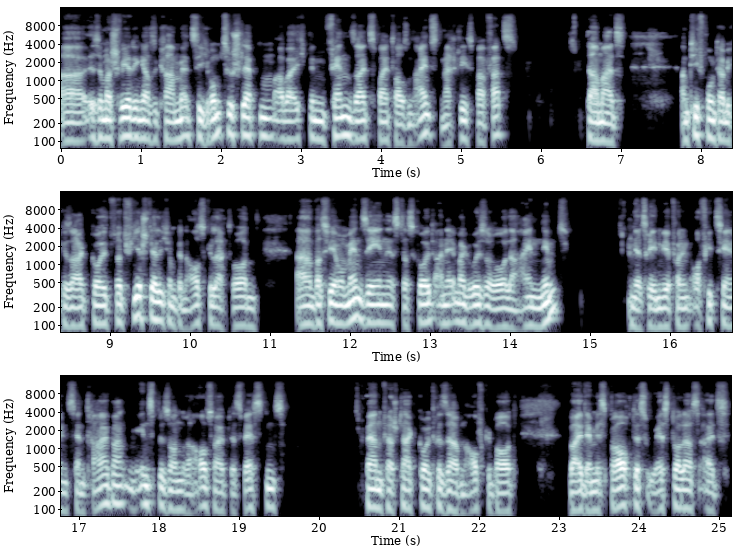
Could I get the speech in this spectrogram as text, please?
Äh, ist immer schwer, den ganzen Kram mit sich rumzuschleppen, aber ich bin Fan seit 2001, nachlesbar FATS. Damals am Tiefpunkt habe ich gesagt, Gold wird vierstellig und bin ausgelacht worden. Äh, was wir im Moment sehen, ist, dass Gold eine immer größere Rolle einnimmt. Und jetzt reden wir von den offiziellen Zentralbanken, insbesondere außerhalb des Westens, werden verstärkt Goldreserven aufgebaut, weil der Missbrauch des US-Dollars als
